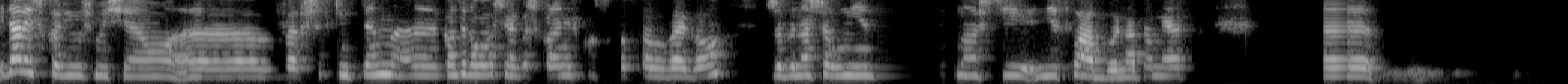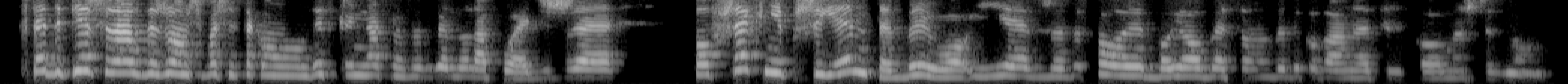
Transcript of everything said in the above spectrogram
I dalej szkoliłyśmy się e, we wszystkim tym, e, kontynuowałyśmy jako szkolenie z kursu podstawowego, żeby nasze umiejętności nie słabły. Natomiast wtedy pierwszy raz zderzyłam się właśnie z taką dyskryminacją ze względu na płeć, że powszechnie przyjęte było i jest, że zespoły bojowe są dedykowane tylko mężczyznom.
